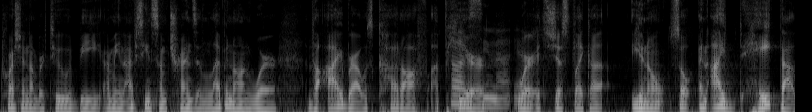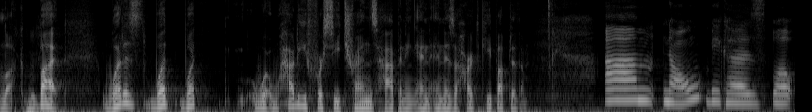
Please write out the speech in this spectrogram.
question number two would be: I mean, I've seen some trends in Lebanon where the eyebrow is cut off up Oh, here, that, yeah. where it's just like a you know so and i hate that look Mm-hmm. but what is what what wh- how do you foresee trends happening and and is it hard to keep up to them Um, no, because well,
